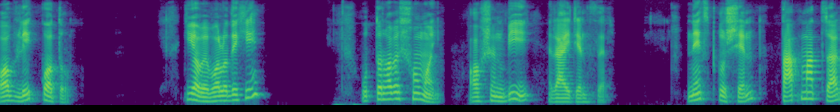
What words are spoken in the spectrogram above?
অবলিক কত? কি হবে বলো দেখি। উত্তর হবে সময় option B right answer next question তাপমাত্রার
